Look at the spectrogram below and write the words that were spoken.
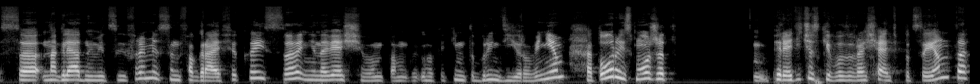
с наглядными цифрами, с инфографикой, с ненавязчивым там, каким-то брендированием, который сможет периодически возвращать пациента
